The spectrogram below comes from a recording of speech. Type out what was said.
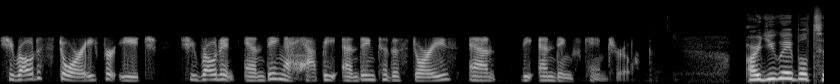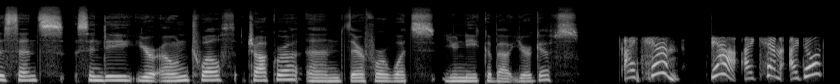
She wrote a story for each. She wrote an ending, a happy ending to the stories, and the endings came true. Are you able to sense, Cyndi, your own 12th chakra and therefore what's unique about your gifts? I can. Yeah, I can. I don't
